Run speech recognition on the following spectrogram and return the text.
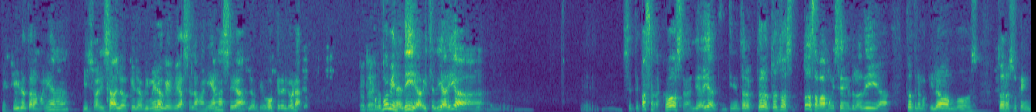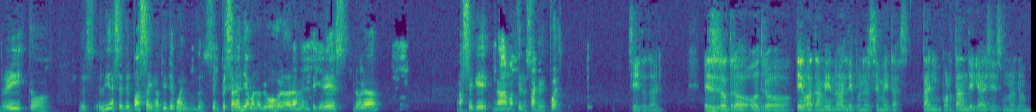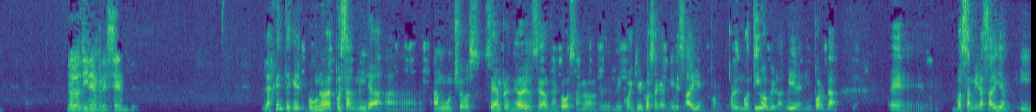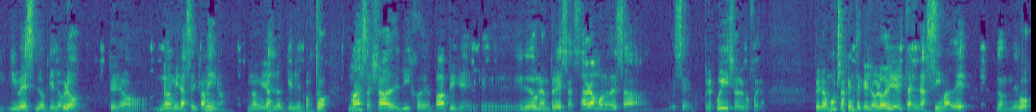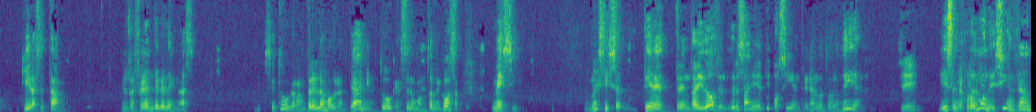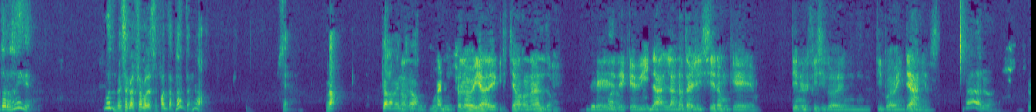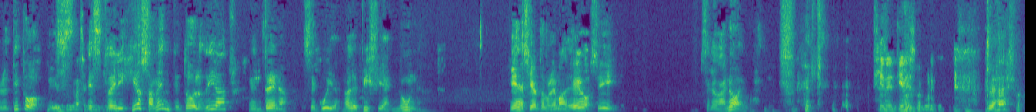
escribilo todas las mañanas, visualizalo, que lo primero que veas en la mañana sea lo que vos querés lograr. Total. Porque después viene el día, ¿viste? El día a día eh, se te pasan las cosas. El día a día tiene todo, todo, todo, todo, todo se muy serio todos los días, todos tenemos quilombos, todos nos surgen imprevistos. Entonces, el día se te pasa y no te das cuenta. Entonces, empezar el día con lo que vos verdaderamente querés lograr hace que nada más te lo saque después. Sí, total. Ese es otro, otro tema también, ¿no? El de ponerse metas tan importante que a veces uno no, no lo tiene presente. La gente que uno después admira a, muchos, sea emprendedores o sea otra cosa, ¿no? De, cualquier cosa que admires a alguien por, por el motivo que lo admires, no importa. Eh, vos admirás a alguien y, ves lo que logró, pero no mirás el camino, no mirás lo que le costó, más allá del hijo de papi que, le da una empresa. Salgámonos de, esa, ese prejuicio o algo fuera. Pero mucha gente que logró y está en la cima de donde vos quieras estar, el referente que tengas, se tuvo que romper el lomo durante años, tuvo que hacer un montón de cosas. Messi. Messi tiene 32, 33 años y el tipo sigue entrenando todos los días. Sí. Y es el mejor del mundo y sigue entrenando todos los días. ¿Vos te pensás que al flaco le hace falta plata? No. O sea, no. Claramente no, Bueno, yo lo veía de Cristiano Ronaldo, de, que vi la, nota que le hicieron que tiene el físico de un tipo de 20 años. Claro. Pero el tipo es, religiosamente todos los días, entrena, se cuida, no le pifia en una. ¿Tiene cierto problema de ego? Sí. Se lo ganó igual. Tiene, tiene su porqué. Claro.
